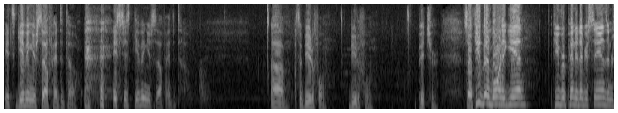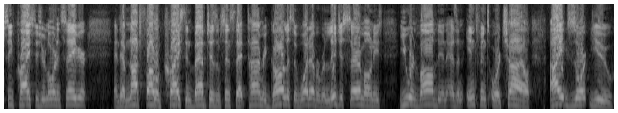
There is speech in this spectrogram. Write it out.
it's giving yourself head to toe. it's just giving yourself head to toe. Uh, it's a beautiful, beautiful picture. So if you've been born again, if you've repented of your sins and received Christ as your Lord and Savior, and have not followed Christ in baptism since that time, regardless of whatever religious ceremonies you were involved in as an infant or a child, I exhort you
